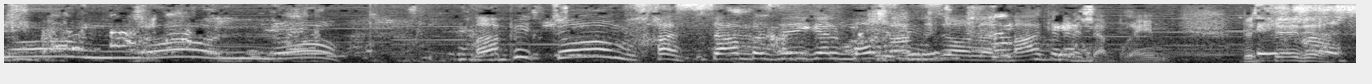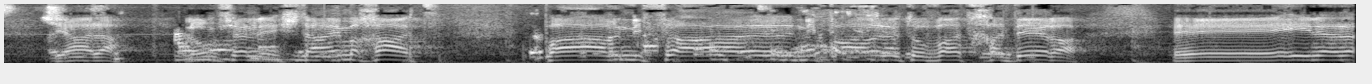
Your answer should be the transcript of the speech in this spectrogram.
לא, לא, לא. מה פתאום? חסמבה זה יגאל מוסינזון, על מה אתם מדברים? בסדר, יאללה, לא משנה, שתיים אחת. פער נפער לטובת חדרה. אה, הנה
